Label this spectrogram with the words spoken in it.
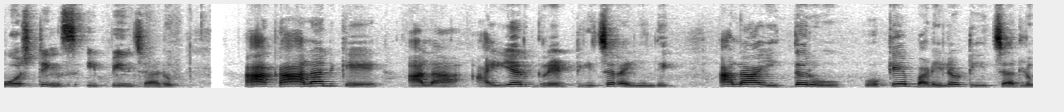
పోస్టింగ్స్ ఇప్పించాడు. ఆ కాలానికే అలా హయ్యర్ గ్రేడ్ టీచర్ అయ్యింది. అలా ఇద్దరు ఒకే బడిలో టీచర్లు.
